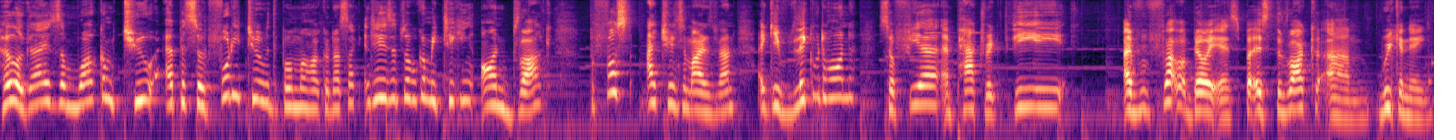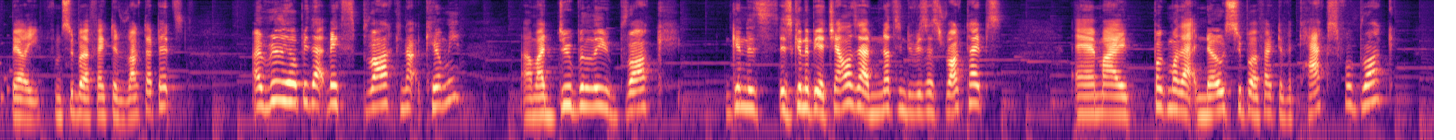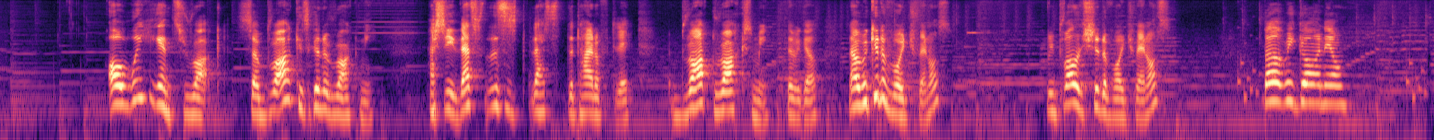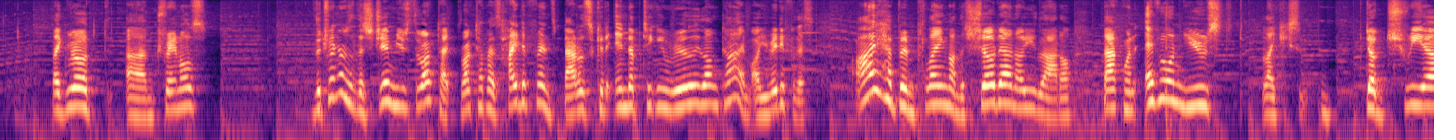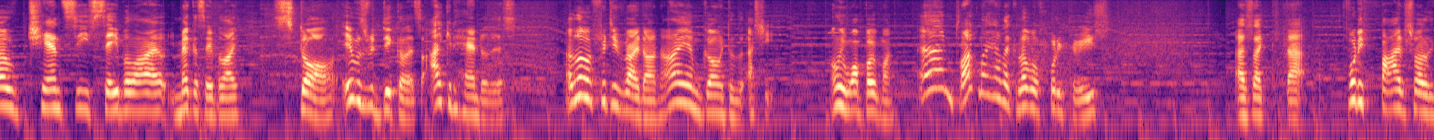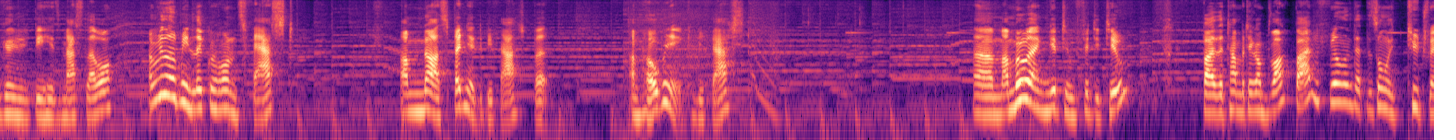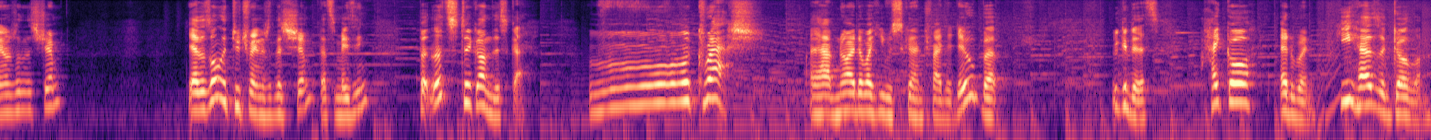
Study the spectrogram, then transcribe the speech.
Hello guys and welcome to episode 42 of the Pokemon HeartGold Nuzlocke. In today's episode we're going to be taking on Brock. But first I changed some items around. I gave Liquid Horn, Sophia, and Patrick the... I forgot what berry is, but it's the rock um, weakening berry from super effective rock type hits. I really hope that makes Brock not kill me. Um, I do believe Brock is, is going to be a challenge. I have nothing to resist rock types. And my Pokemon that knows super effective attacks for Brock are weak against rock. So Brock is gonna rock me. Actually, that's this is that's the title for today. Brock rocks me. There we go. Now we could avoid trainers. We probably should avoid trainers. But we go here. Like real um, trainers. The trainers of this gym use the rock type. Rock type has high defense. Battles could end up taking really long time. Are you ready for this? I have been playing on the Showdown OU Ladder back when everyone used like Dugtrio, Chansey, Sableye, Mega Sableye, Star. It was ridiculous. I can handle this. A level 50 Rhydon. I am going to... Actually, only one Pokemon. And Brock might have like level 43s. As like that. 45 is probably going to be his max level. I'm really hoping Liquid Horn is fast. I'm not expecting it to be fast, but I'm hoping it can be fast. Um, I'm hoping I can get to 52 by the time I take on Brock, but I have a feeling that there's only two trainers in this gym. Yeah, there's only two trainers in this gym. That's amazing. But let's take on this guy. Crash! I have no idea what he was going to try to do, but we can do this. Hiker Edwin. He has a golem.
